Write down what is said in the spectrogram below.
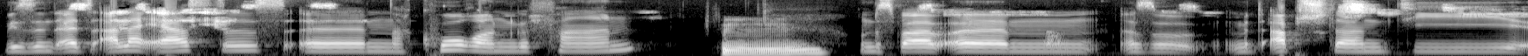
wir sind als allererstes ähm, nach Coron gefahren Mhm. und es war ähm, also mit Abstand die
